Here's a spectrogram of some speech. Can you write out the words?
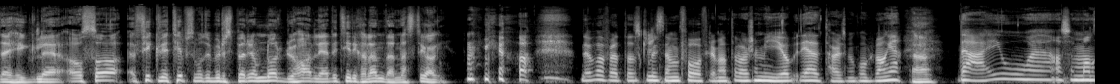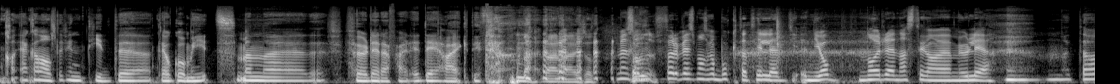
det er hyggelig. Og så fikk vi et tips om at du burde spørre om når du har ledig tid i kalenderen neste gang. Ja, det var for at jeg skulle liksom få frem at det var så mye jobb. Jeg tar det som en kompliment. jeg. Ja. Det er jo, eh, altså man kan, Jeg kan alltid finne tid til, til å komme hit, men uh, før dere er ferdig, det har jeg ikke tid til. Nei, nei, nei, ikke sant. Men sånn, for, hvis man skal booke deg til en jobb, når er neste gang mulig? Da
